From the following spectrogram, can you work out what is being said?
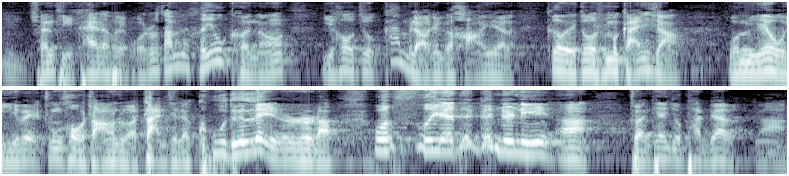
嗯，全体开的会，我说咱们很有可能以后就干不了这个行业了。各位都有什么感想？我们也有一位忠厚长者站起来，哭得跟泪人似的，我死也得跟着你啊！转天就叛变了啊。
